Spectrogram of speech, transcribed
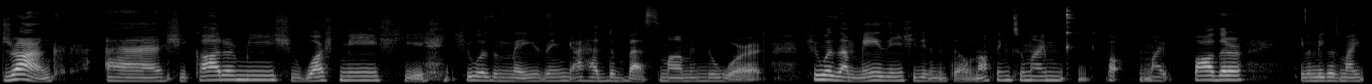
drunk and she cuddled me she washed me she she was amazing i had the best mom in the world she was amazing. She didn't tell nothing to my my father even because my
